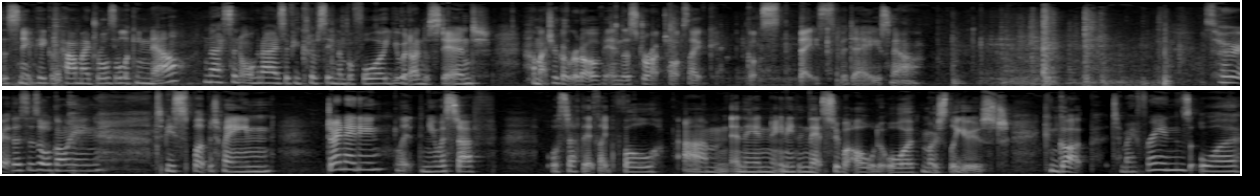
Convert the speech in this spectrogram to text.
a sneak peek of how my drawers are looking now. Nice and organized. If you could have seen them before, you would understand how much I got rid of. And this drawer up top's like got space for days now. So this is all going to be split between donating, like the newer stuff, or stuff that's like full um, and then anything that's super old or mostly used can go up to my friends or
